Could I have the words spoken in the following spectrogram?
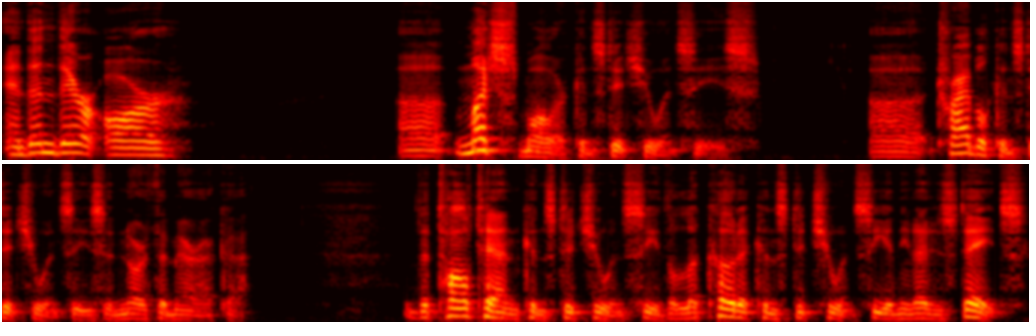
and then there are uh, much smaller constituencies, uh, tribal constituencies in North America. The Tahltan constituency, the Lakota constituency in the United States,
